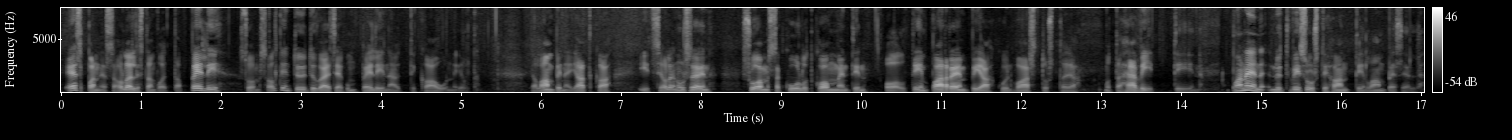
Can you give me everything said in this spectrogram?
Espanjassa oleellista on voittaa peli, Suomessa oltiin tyytyväisiä, kun peli näytti kauniilta. Ja Lampinen jatkaa, itse olen usein Suomessa kuullut kommentin, oltiin parempia kuin vastustaja, mutta hävittiin. Panen nyt visusti hanttiin Lampeselle.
